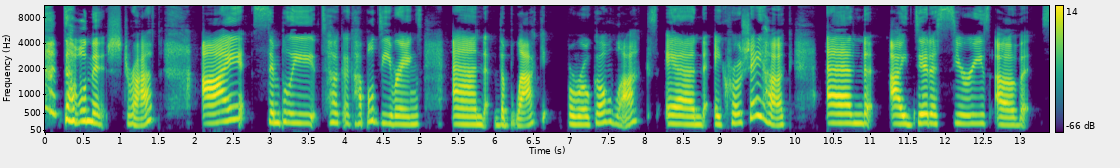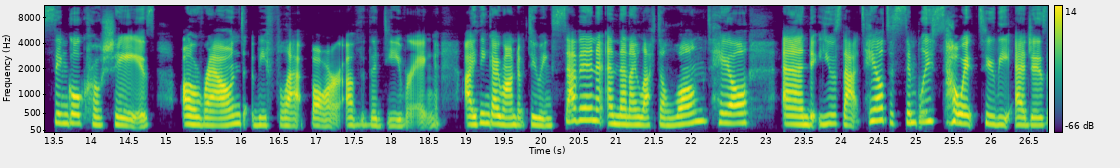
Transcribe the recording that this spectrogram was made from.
double knit strap, I simply took a couple D rings and the black Berroco Luxe and a crochet hook. And I did a series of single crochets around the flat bar of the D ring. I think I wound up doing seven and then I left a long tail and used that tail to simply sew it to the edges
